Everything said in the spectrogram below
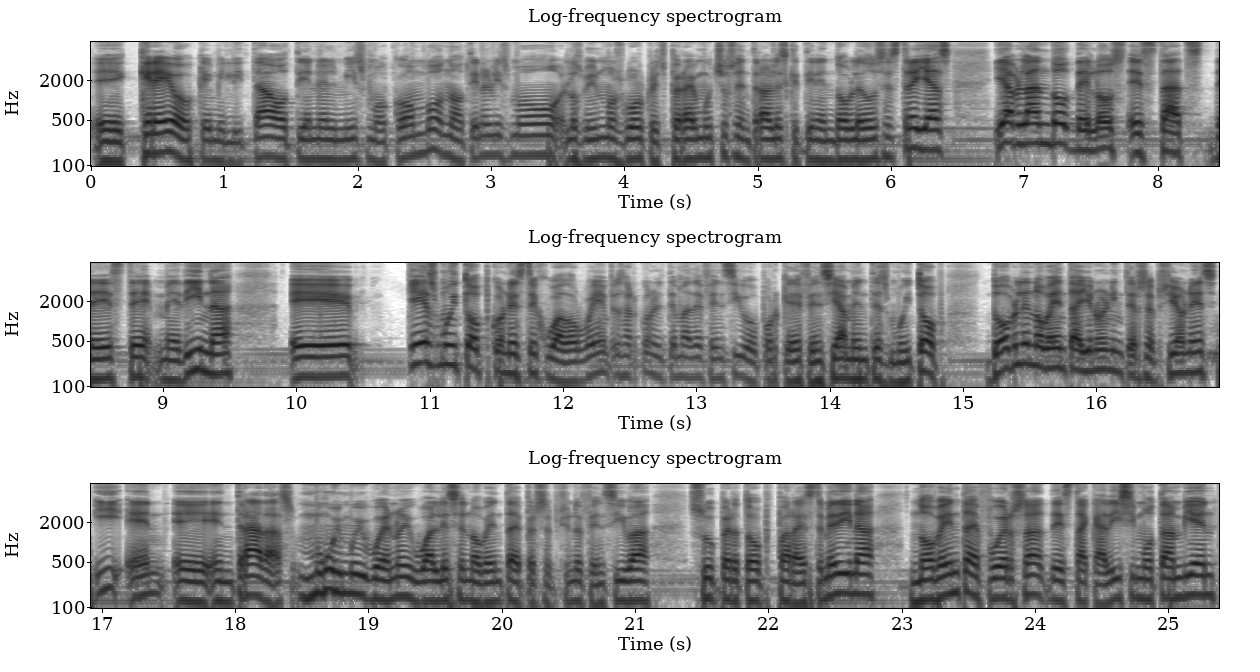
eh, creo que Militao tiene el mismo combo. No, tiene el mismo, los mismos work pero hay muchos centrales que tienen doble dos estrellas. Y hablando de los stats de este Medina, eh, ¿Qué es muy top con este jugador? Voy a empezar con el tema defensivo porque defensivamente es muy top. Doble 91 en intercepciones y en eh, entradas. Muy muy bueno. Igual ese 90 de percepción defensiva. Súper top para este Medina. 90 de fuerza. Destacadísimo también.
